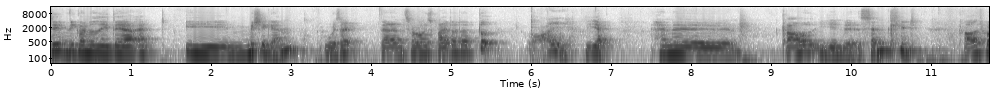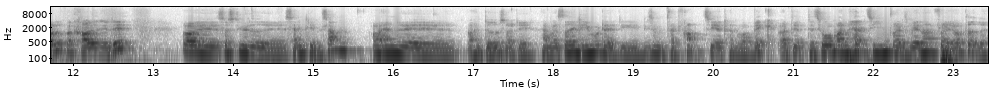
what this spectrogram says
det vi går ned i, det er, at i Michigan, USA, der er en 12-årig spejder, der er død. Øj. Ja. Han øh, gravede i en øh, sandklit, gravede et hul og kravlede ind i det. Og øh, så styrtede øh, sandklitten sammen, og han, øh, og han døde så af det. Han var stadig i live, da de ligesom fandt frem til, at han var væk. Og det, det tog mig en halv time for hans venner, før de opdagede det,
